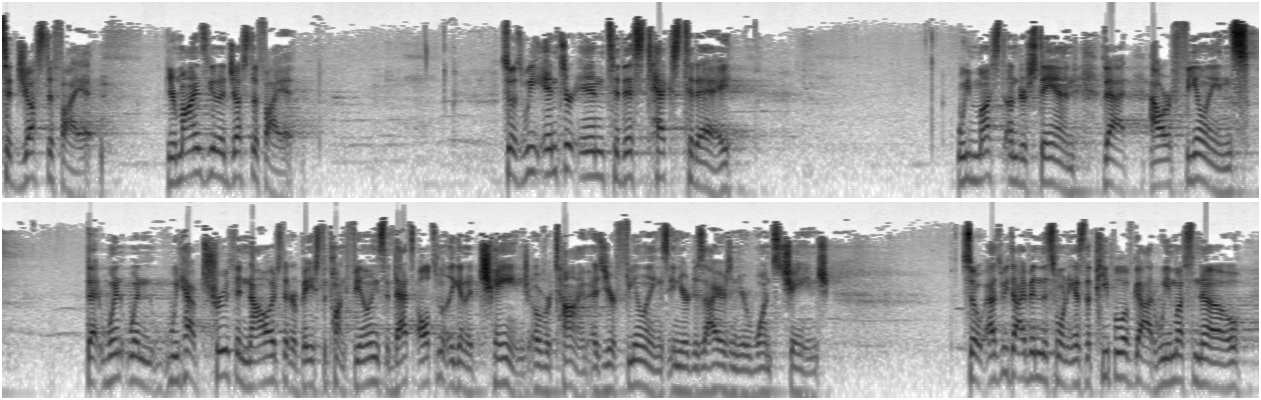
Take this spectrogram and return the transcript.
to justify it. Your mind's going to justify it. So, as we enter into this text today, we must understand that our feelings that when, when we have truth and knowledge that are based upon feelings that that's ultimately going to change over time as your feelings and your desires and your wants change. So as we dive in this morning as the people of god we must know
